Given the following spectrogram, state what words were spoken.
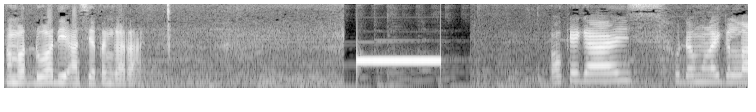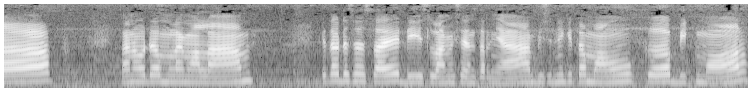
nomor 2 di Asia Tenggara. Oke okay guys, udah mulai gelap karena udah mulai malam. Kita udah selesai di Islamic Centernya. Habis ini kita mau ke Big Mall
